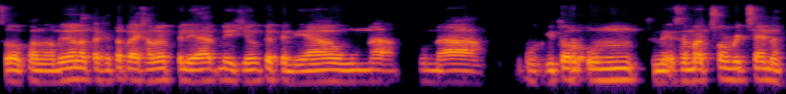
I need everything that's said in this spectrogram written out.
So, cuando me dieron la tarjeta para dejarme pelear, me dijeron que tenía una, una un poquito, un, se llama Tom retina,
